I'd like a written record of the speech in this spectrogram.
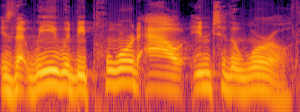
is that we would be poured out into the world,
